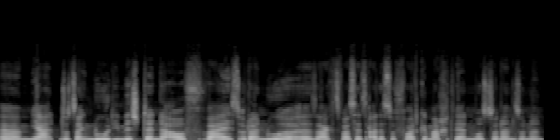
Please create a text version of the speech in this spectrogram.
ähm, ja sozusagen nur die Missstände aufweist oder nur äh, sagst, was jetzt alles sofort gemacht werden muss, sondern so einen,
